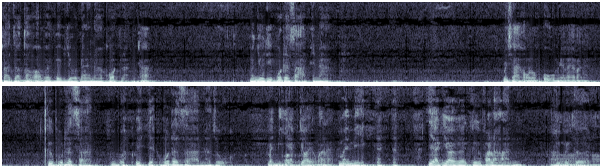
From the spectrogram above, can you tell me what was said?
ถ้าจะต้องเอาไปเป็นประโยชน์ในอนาคตนะครับ มันอยู่ที่พุทธศาสตร์นี่นะ วิชาของหลวงปู่มีอะไรบ้างฮะคือพุทธศาสตร์วิชาพุทธศาสตร์นะจุไม่มีแยกย่อยออกมานะไม่มี แยกย่อยก็คือพระอรหันต์ยังไม่เกิดอ๋อ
